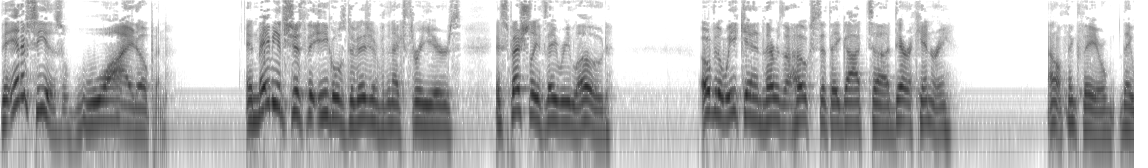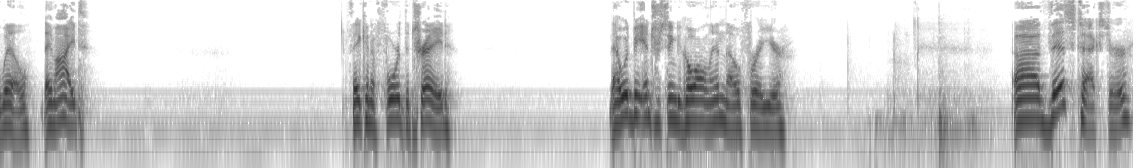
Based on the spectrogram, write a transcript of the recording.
The NFC is wide open. And maybe it's just the Eagles division for the next three years, especially if they reload. Over the weekend, there was a hoax that they got uh, Derrick Henry. I don't think they they will. They might. If they can afford the trade. That would be interesting to go all in, though, for a year. Uh, this texter,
